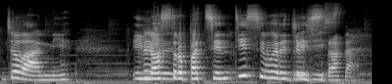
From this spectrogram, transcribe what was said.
Giovanni, Il nostro pazientissimo regista. regista.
